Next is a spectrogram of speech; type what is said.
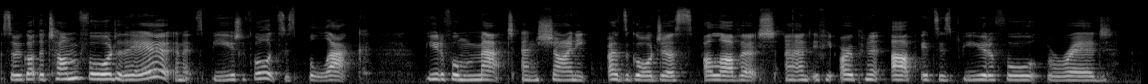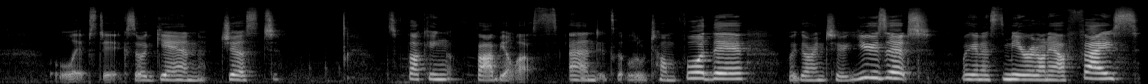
So we've got the Tom Ford there and it's beautiful. It's this black beautiful matte and shiny. It's gorgeous. I love it. And if you open it up, it's this beautiful red lipstick. So again, just, it's fucking fabulous. And it's got a little Tom Ford there. We're going to use it. We're going to smear it on our face.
